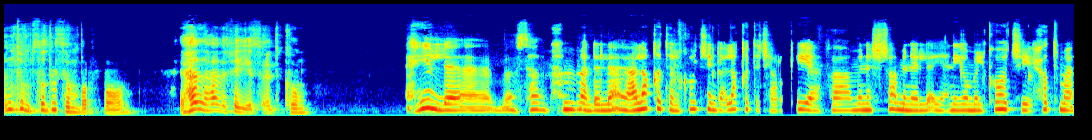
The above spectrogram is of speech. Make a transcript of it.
أنتم صدق تنبسطون هل هذا شيء يسعدكم؟ هي أستاذ محمد علاقة ال coaching علاقة تشاركية. فمن الش... من ال... يعني يوم ال coach يحط مع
